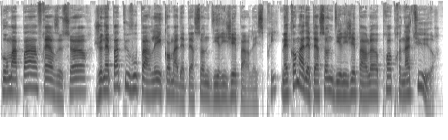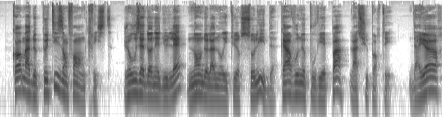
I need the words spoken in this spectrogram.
pour ma part, frères et sœurs, je n'ai pas pu vous parler comme à des personnes dirigées par l'Esprit, mais comme à des personnes dirigées par leur propre nature, comme à de petits enfants en Christ. Je vous ai donné du lait, non de la nourriture solide, car vous ne pouviez pas la supporter. D'ailleurs,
